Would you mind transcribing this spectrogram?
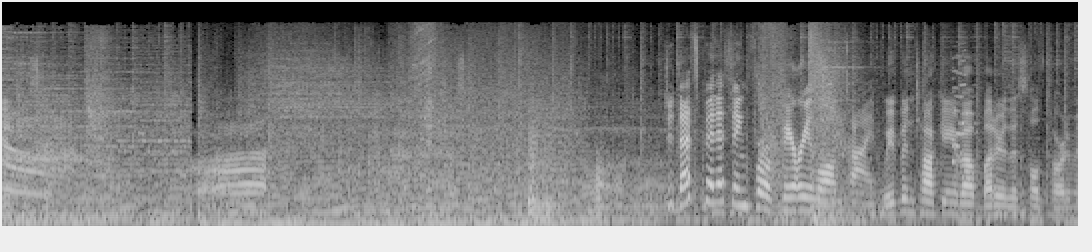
Interesting. Um, Interesting. Dude, that's been a thing for a very long time. We've been talking about butter this whole tournament.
